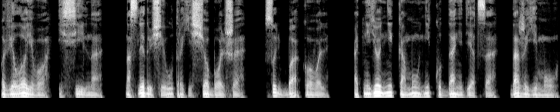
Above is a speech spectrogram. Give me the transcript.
Повело его и сильно. На следующее утро еще больше. Судьба, Коваль. От нее никому никуда не деться, даже ему.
